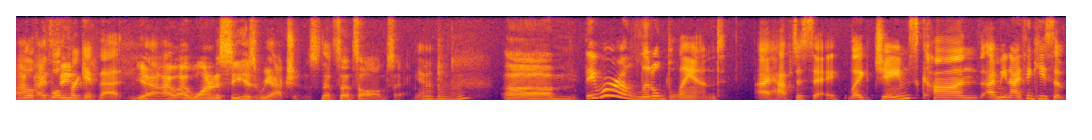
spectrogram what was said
We'll, I, we'll think- forgive that. Yeah, I, I wanted to see his reactions. That's that's all I'm saying. Yeah. Um, They were a little bland, I have to say. Like James Caan, I mean, I think he's a,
